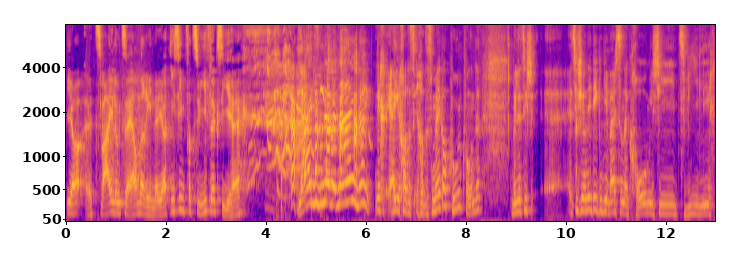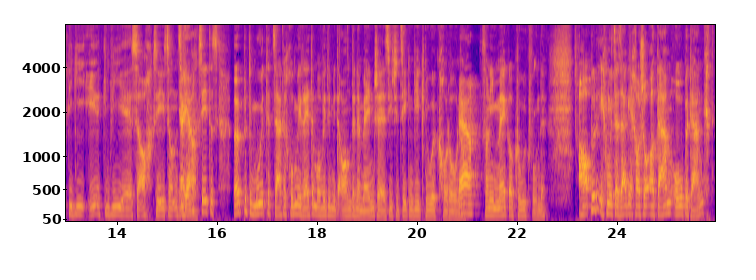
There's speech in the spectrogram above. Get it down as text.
Ja, äh, zwei Luzernerinnen, ja, die sind verzweifelt gewesen? Nein, das, nein, nein, nein. Ich, ey, ich habe das, ich habe das mega cool gefunden, weil es ist, äh, es ist ja nicht irgendwie, weißt, so eine komische, zwielichtige irgendwie äh, Sache gewesen, sondern es Ja, ist ja. einfach gesehen, dass jemand den Mut hat zu sagen, komm, wir reden mal wieder mit anderen Menschen, es ist jetzt irgendwie genug Corona. Ja. Das habe ich mega cool gefunden. Aber ich muss ja sagen, ich habe schon an dem oben gedacht,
